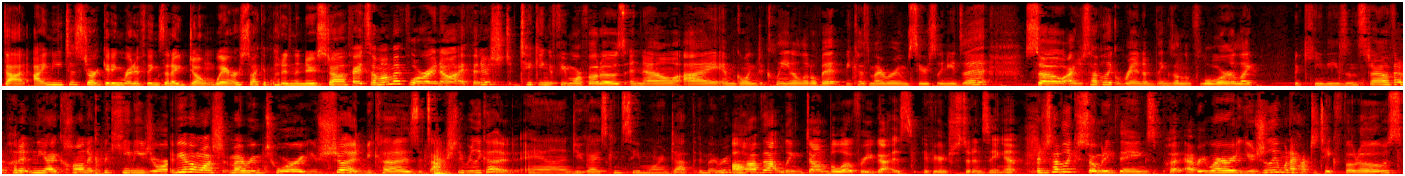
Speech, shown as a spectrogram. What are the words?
that I need to start getting rid of things that I don't wear so I can put in the new stuff. All right, so I'm on my floor right now. I finished taking a few more photos and now I am going to clean a little bit because my room seriously needs it. So I just have like random things on the floor like bikinis and stuff. I'm gonna put it in the iconic bikini drawer. If you haven't watched my room tour, you should because it's actually really good and you guys can see more in depth in my room. I'll have that link down below for you guys if you're interested in seeing it. I just have like so many things put everywhere. Usually when I have to take photos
